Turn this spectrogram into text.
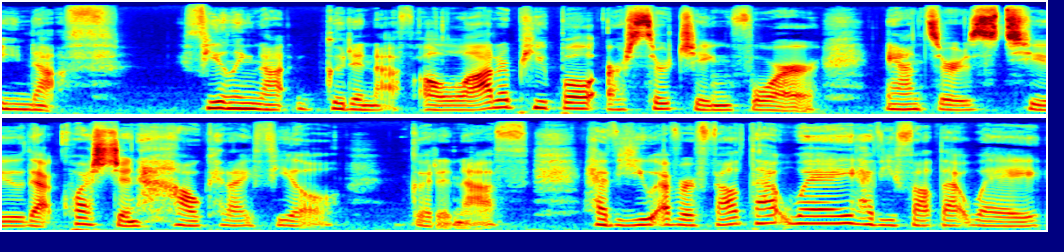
enough feeling not good enough. A lot of people are searching for answers to that question how can I feel good enough? Have you ever felt that way? Have you felt that way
